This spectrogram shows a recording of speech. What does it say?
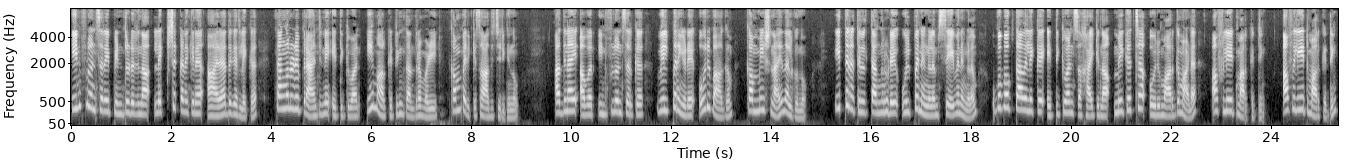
ഇൻഫ്ലുവൻസറെ പിന്തുടരുന്ന ലക്ഷക്കണക്കിന് ആരാധകരിലേക്ക് തങ്ങളുടെ ബ്രാൻഡിനെ എത്തിക്കുവാൻ ഈ മാർക്കറ്റിംഗ് തന്ത്രം വഴി കമ്പനിക്ക് സാധിച്ചിരിക്കുന്നു. അതിനായി അവർ ഇൻഫ്ലുവൻസർക്ക് വിൽപ്പനയുടെ ഒരു ഭാഗം കമ്മീഷനായി നൽകുന്നു. ഇത്തരത്തിൽ തങ്ങളുടെ ഉൽപ്പന്നങ്ങളും സേവനങ്ങളും ഉപഭോക്താവിലേക്ക് എത്തിക്കുവാൻ സഹായിക്കുന്ന മികച്ച ഒരു മാർഗമാണ് അഫിലിയേറ്റ് മാർക്കറ്റിംഗ് അഫിലിയേറ്റ് മാർക്കറ്റിംഗ്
